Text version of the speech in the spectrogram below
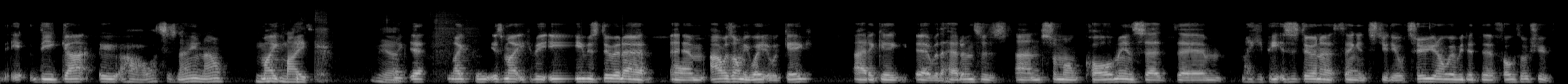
the, the guy, who, oh, what's his name now? Mike. Mike. Yeah. Mike. Yeah, Mike is Mike. He, he was doing a. Um, I was on my way to a gig. I had a gig uh, with the Headhunters, and someone called me and said, um, "Mikey Peters is doing a thing in Studio Two. You know where we did the photo shoot.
